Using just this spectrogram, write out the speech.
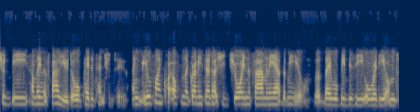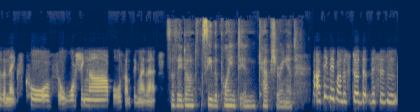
should be something that's valued or paid attention to. And you'll find quite often that grannies don't actually join the family at the meal, that they will be busy already on to the next course or washing up or something like that. So they don't see the point in capturing it. I think they've understood that this isn't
